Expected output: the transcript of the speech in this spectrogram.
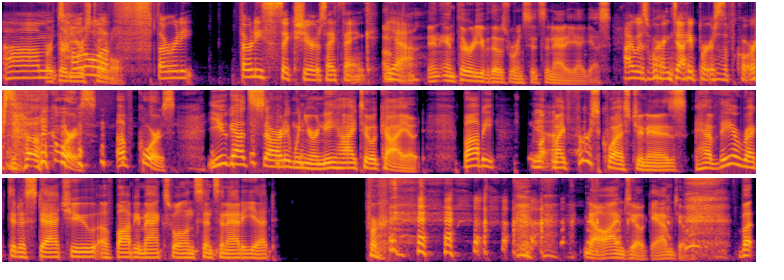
Um, Or 30 years total, total? of 30, 36 years, I think. Okay. Yeah. And, and 30 of those were in Cincinnati, I guess. I was wearing diapers, of course. of course, of course. You got started when you were knee high to a coyote. Bobbi, m- my first question is Have they erected a statue of Bobbi Maxwell in Cincinnati yet? For No, I'm joking. I'm joking. But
